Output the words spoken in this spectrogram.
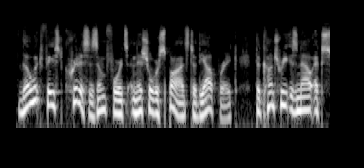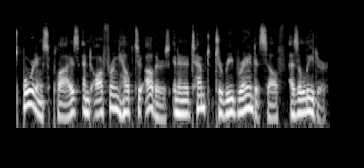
Though it faced criticism for its initial response to the outbreak, the country is now exporting supplies and offering help to others in an attempt to rebrand itself as a leader.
